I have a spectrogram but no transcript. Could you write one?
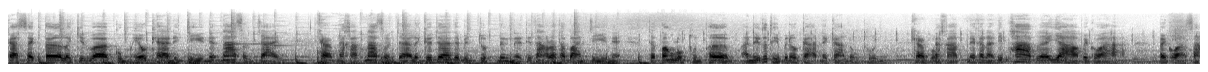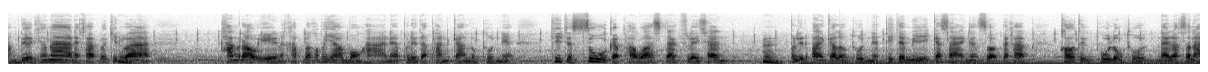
กัสเซกเตอร์เราคิดว่ากลุ่มเฮลท์แคร์ในจีนเนี่ยน่าสนใจครับ นะครับน่าสนใจและคิดว่าน่าจะเป็นจุดหนึ่งเนี่ยที่ทางรัฐบาลจีนเนี่ยจะต้องลงทุนเพิ่ม อันนี้ก็ถือเป็นโอกาสในการลงทุนครับผมนะครับในขณะที่ภาพระยะยาวไปกว่าไปกว่า 3 เดือนข้างหน้านะครับก็คิดว่าทางเราเองนะครับเราก็พยายามมองหาเนี่ยผลิตภัณฑ์การลงทุนเนี่ยที่จะสู้กับภาวะ stagflation อืมผลิตภัณฑ์การลงทุนเนี่ยที่จะมีกระแสเงินสดนะครับเข้าถึงผู้ลงทุนในลักษณะ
